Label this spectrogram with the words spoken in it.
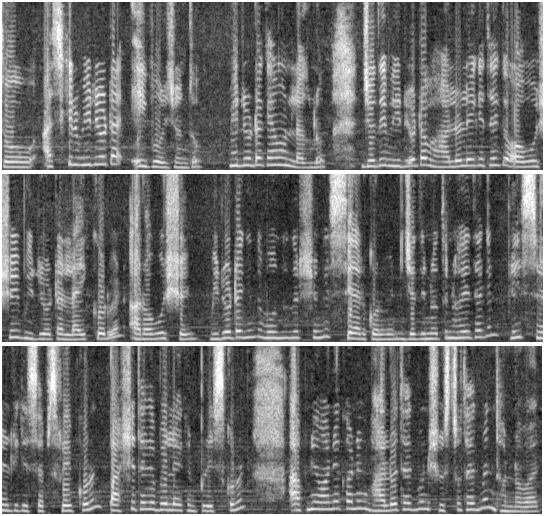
তো আজকের ভিডিওটা এই পর্যন্ত। ভিডিওটা কেমন লাগল? যদি ভিডিওটা ভালো লেগে থাকে অবশ্যই ভিডিওটা লাইক করবেন আর অবশ্যই ভিডিওটা কিন্তু বন্ধুদের সঙ্গে শেয়ার করবেন। যদি নতুন হয়ে থাকেন প্লিজ চ্যানেলটিকে সাবস্ক্রাইব করুন, পাশে থেকে বেল আইকন প্রেস করুন। আপনি অনেক অনেক ভালো থাকবেন, সুস্থ থাকবেন, ধন্যবাদ।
